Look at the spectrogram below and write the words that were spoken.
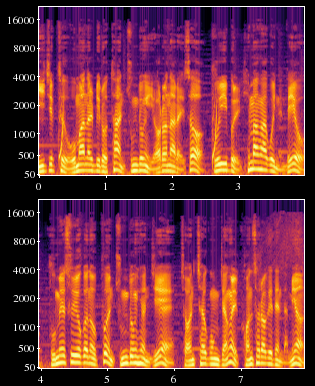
이집트, 오만을 비롯한 중동의 여러 나라에서 구입을 희망하고 있는데요. 구매 수요가 높은 중동 현지에 전차 공장을 건설하게 된다면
